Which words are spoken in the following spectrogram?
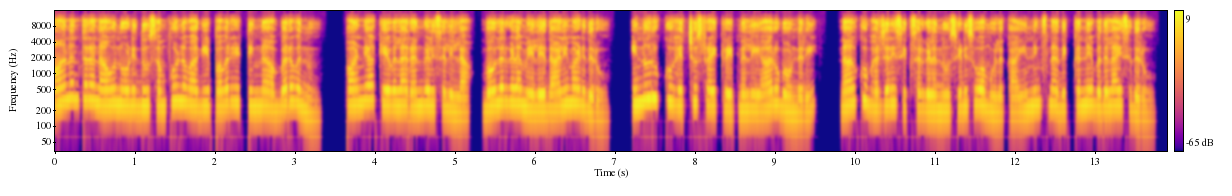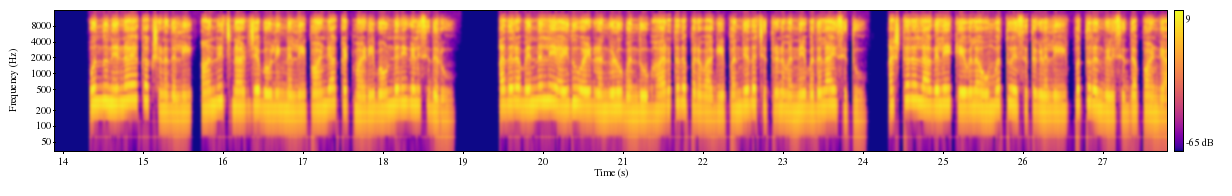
ಆನಂತರ ನಾವು ನೋಡಿದ್ದು ಸಂಪೂರ್ಣವಾಗಿ ಪವರ್ ಹಿಟ್ಟಿಂಗ್ನ ಅಬ್ಬರವನ್ನು. ಪಾಂಡ್ಯ ಕೇವಲ ರನ್ ಗಳಿಸಲಿಲ್ಲ ಬೌಲರ್ಗಳ ಮೇಲೆ ದಾಳಿ ಮಾಡಿದರು. ಇನ್ನೂರಕ್ಕೂ ಹೆಚ್ಚು ಸ್ಟ್ರೈಕ್ ರೇಟ್ನಲ್ಲಿ ಆರು ಬೌಂಡರಿ, ನಾಲ್ಕು ಭರ್ಜರಿ ಸಿಕ್ಸರ್ಗಳನ್ನು ಸಿಡಿಸುವ ಮೂಲಕ ಇನ್ನಿಂಗ್ಸ್ನ ದಿಕ್ಕನ್ನೇ ಬದಲಾಯಿಸಿದರು. ಒಂದು ನಿರ್ಣಾಯಕ ಕ್ಷಣದಲ್ಲಿ ಆನ್ರಿಚ್ ನಾಡ್ಜೆ ಬೌಲಿಂಗ್ನಲ್ಲಿ ಪಾಂಡ್ಯ ಕಟ್ ಮಾಡಿ ಬೌಂಡರಿ ಗಳಿಸಿದರು. ಅದರ ಬೆನ್ನಲ್ಲೇ ಐದು ವೈಡ್ ರನ್ಗಳು ಬಂದು ಭಾರತದ ಪರವಾಗಿ ಪಂದ್ಯದ ಚಿತ್ರಣವನ್ನೇ ಬದಲಾಯಿಸಿತು. ಅಷ್ಟರಲ್ಲಾಗಲೇ ಕೇವಲ ಒಂಬತ್ತು ಎಸೆತಗಳಲ್ಲಿ ಇಪ್ಪತ್ತು ರನ್ ಗಳಿಸಿದ್ದ ಪಾಂಡ್ಯ,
